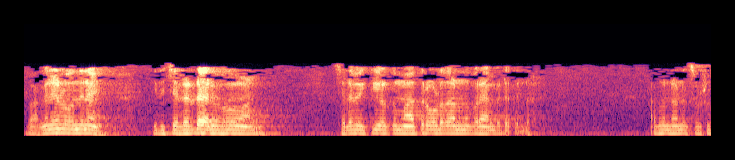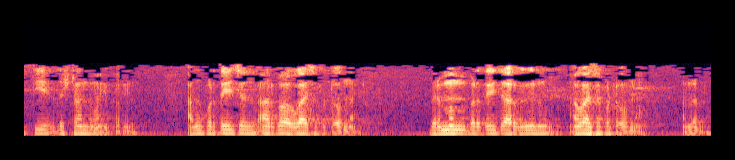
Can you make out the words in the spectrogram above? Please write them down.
അപ്പം അങ്ങനെയുള്ള ഒന്നിനെ ഇത് ചിലരുടെ അനുഭവമാണ്. ചില വ്യക്തികൾക്ക് മാത്രമുള്ളതാണെന്ന് പറയാൻ പറ്റത്തില്ല. അതുകൊണ്ടാണ് സുഷുപ്തിയെ ദൃഷ്ടാന്തമായി പറയുന്നത്. അത് പ്രത്യേകിച്ച് ആർക്കും അവകാശപ്പെട്ട ഒന്നല്ല ബ്രഹ്മം പ്രത്യേകിച്ച് ആർക്കെങ്കിലും അവകാശപ്പെട്ട ഒന്നാണ്. അല്ലല്ലോ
